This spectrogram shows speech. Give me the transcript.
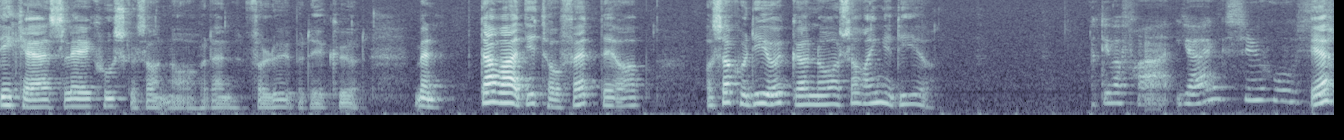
Det kan jeg slet ikke huske sådan, og hvordan forløbet det er kørt. Men der var de tog fat derop og så kunne de jo ikke gøre noget, og så ringede de jo. Og det var fra Jørgen sygehus? Ja,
